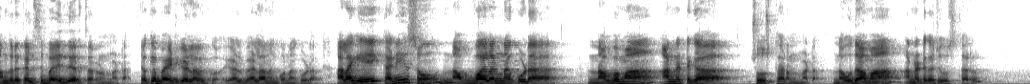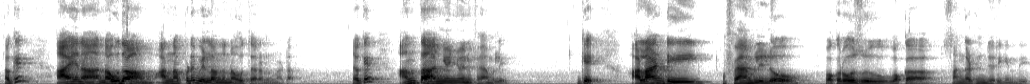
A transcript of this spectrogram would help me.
అందరూ కలిసి బయలుదేరుతారు అనమాట ఓకే బయటికి వెళ్ళాలనుకో వెళ్ళాలనుకున్నా కూడా. అలాగే కనీసం నవ్వాలన్నా కూడా నవ్వమా అన్నట్టుగా చూస్తారనమాట నవ్వుదామా అన్నట్టుగా చూస్తారు. ఓకే. ఆయన నవ్వుదాం అన్నప్పుడే వీళ్ళందరూ నవ్వుతారనమాట ఓకే? అంత అన్యోన్యమైన ఫ్యామిలీ. ఓకే? అలాంటి ఫ్యామిలీలో ఒకరోజు ఒక సంఘటన జరిగింది.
